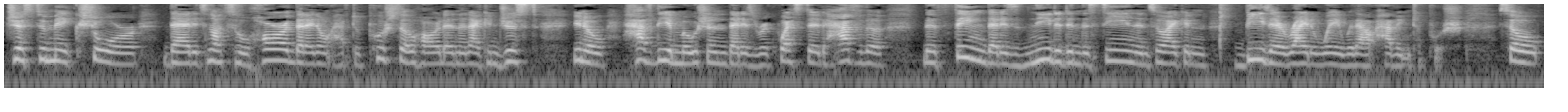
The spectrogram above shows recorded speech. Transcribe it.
just to make sure that it's not so hard, that I don't have to push so hard, and then I can just, you know, have the emotion that is requested, have the the thing that is needed in the scene, and so I can be there right away without having to push. So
